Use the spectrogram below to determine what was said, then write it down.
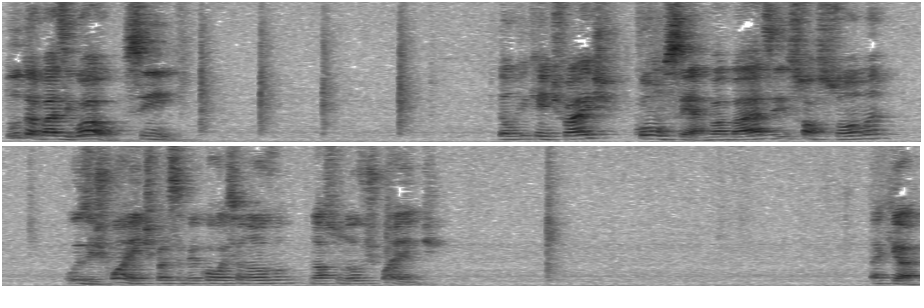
Tudo a base igual? Sim. Então, o que, a gente faz? Conserva a base e só soma os expoentes para saber qual vai ser o novo, nosso novo expoente. Tá aqui, ó,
